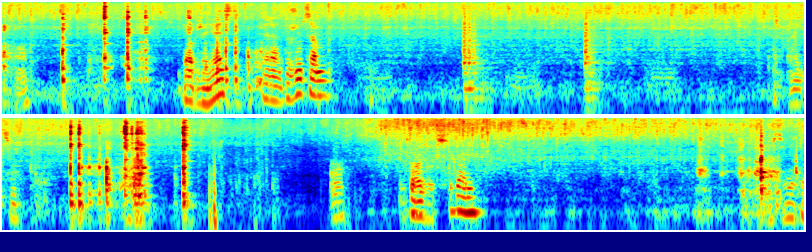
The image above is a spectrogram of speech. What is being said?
O. Dobrze jest. Teraz dorzucam. Czekajcie. O, dorzuciłem. Właściwie tu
